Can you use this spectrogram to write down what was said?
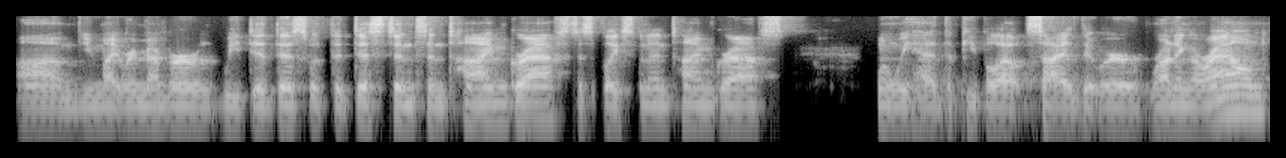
Um, you might remember we did this with the distance and time graphs, displacement and time graphs, when we had the people outside that were running around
